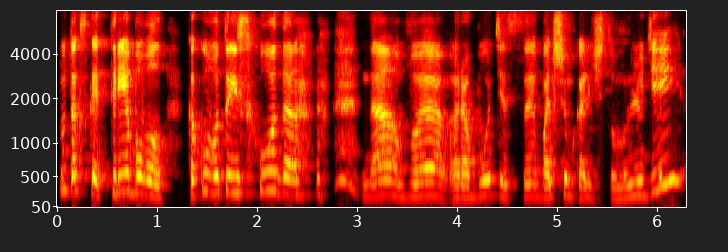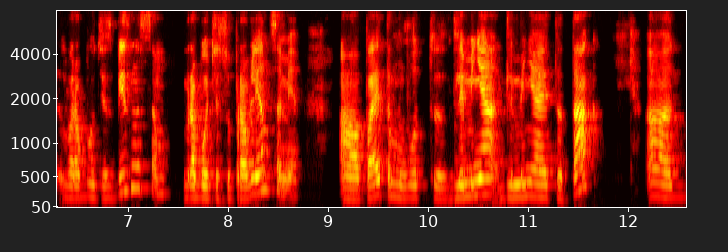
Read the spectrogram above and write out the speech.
ну, так сказать, требовал какого-то исхода да, в работе с большим количеством людей, в работе с бизнесом, в работе с управленцами. А, поэтому вот для меня, для меня это так. А,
